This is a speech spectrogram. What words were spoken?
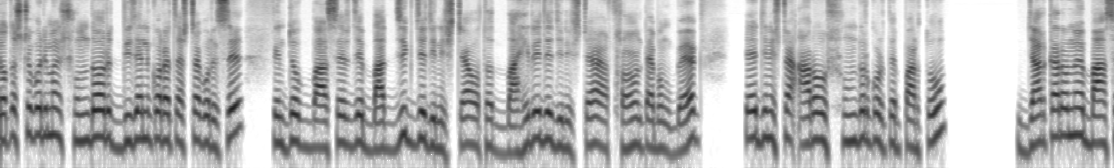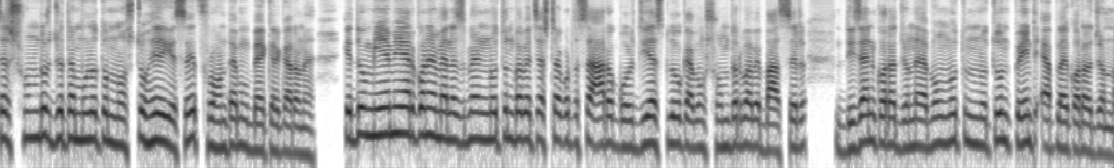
যথেষ্ট পরিমাণ সুন্দর ডিজাইন করার চেষ্টা করেছে, কিন্তু বাসের যে বাহ্যিক যে জিনিসটা, অর্থাৎ বাহিরে যে জিনিসটা ফ্রন্ট এবং ব্যাক এই জিনিসটা আরও সুন্দর করতে পারতো। যার কারণে বাসের সৌন্দর্যটা মূলত নষ্ট হয়ে গেছে ফ্রন্ট এবং ব্যাকের কারণে। কিন্তু মিয়ামি এয়ারকনের ম্যানেজমেন্ট নতুনভাবে চেষ্টা করতেছে আরও গর্জিয়াস লুক এবং সুন্দরভাবে বাসের ডিজাইন করার জন্য এবং নতুন নতুন পেইন্ট অ্যাপ্লাই করার জন্য।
